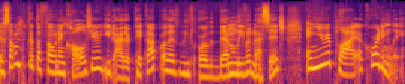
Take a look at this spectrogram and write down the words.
If someone picked up the phone and called you, you'd either pick up or, leave, or them leave a message and you reply accordingly.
